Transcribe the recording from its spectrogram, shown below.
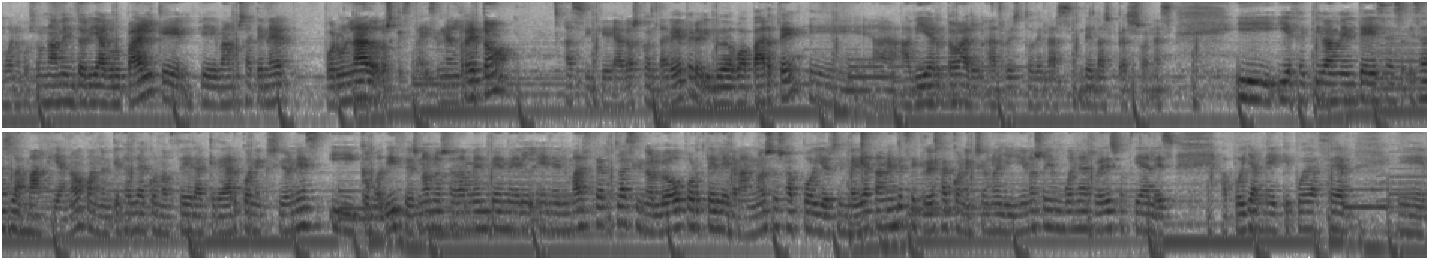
bueno, pues una mentoría grupal que, vamos a tener, por un lado, los que estáis en el reto, así que ahora os contaré, pero y luego aparte eh, abierto al, al, resto de las, de las personas. Y, efectivamente esa es, la magia, ¿no? Cuando empiezas a conocer, a crear conexiones y como dices, ¿no? No solamente en el, en el masterclass, sino luego por Telegram, ¿no? Esos apoyos, inmediatamente se crea esa conexión, oye, yo no soy en buenas redes sociales, apóyame, ¿qué puedo hacer? Eh,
